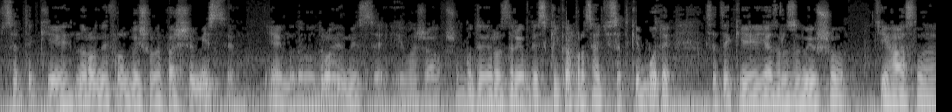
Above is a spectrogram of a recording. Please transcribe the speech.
все-таки Народний фронт вийшов на перше місце. Я йому давав друге місце і вважав, що буде розрив, десь кілька процентів все-таки буде. Все-таки я зрозумів, що ті гасла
